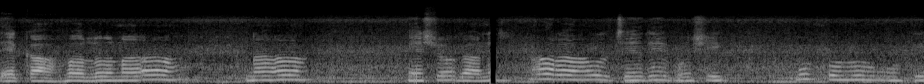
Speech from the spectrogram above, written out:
দেখা হলো না না, এসো গানের আড়াল ছেড়ে বসি মুখোমুখি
